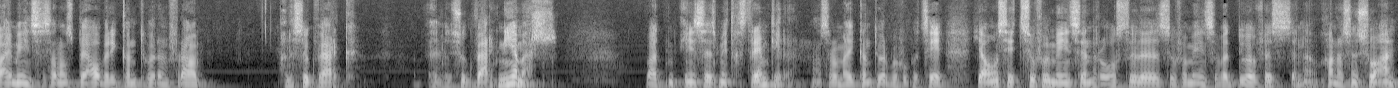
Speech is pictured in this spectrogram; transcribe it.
baie mense sal ons bel by die kantoor en vra hulle soek werk hulle soek werknemers wat mense is met gestremthede. Dan sal my kantoor byvoorbeeld sê ja ons het soveel mense in rolstoele soveel mense wat doof is en dan gaan ons en so aan.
